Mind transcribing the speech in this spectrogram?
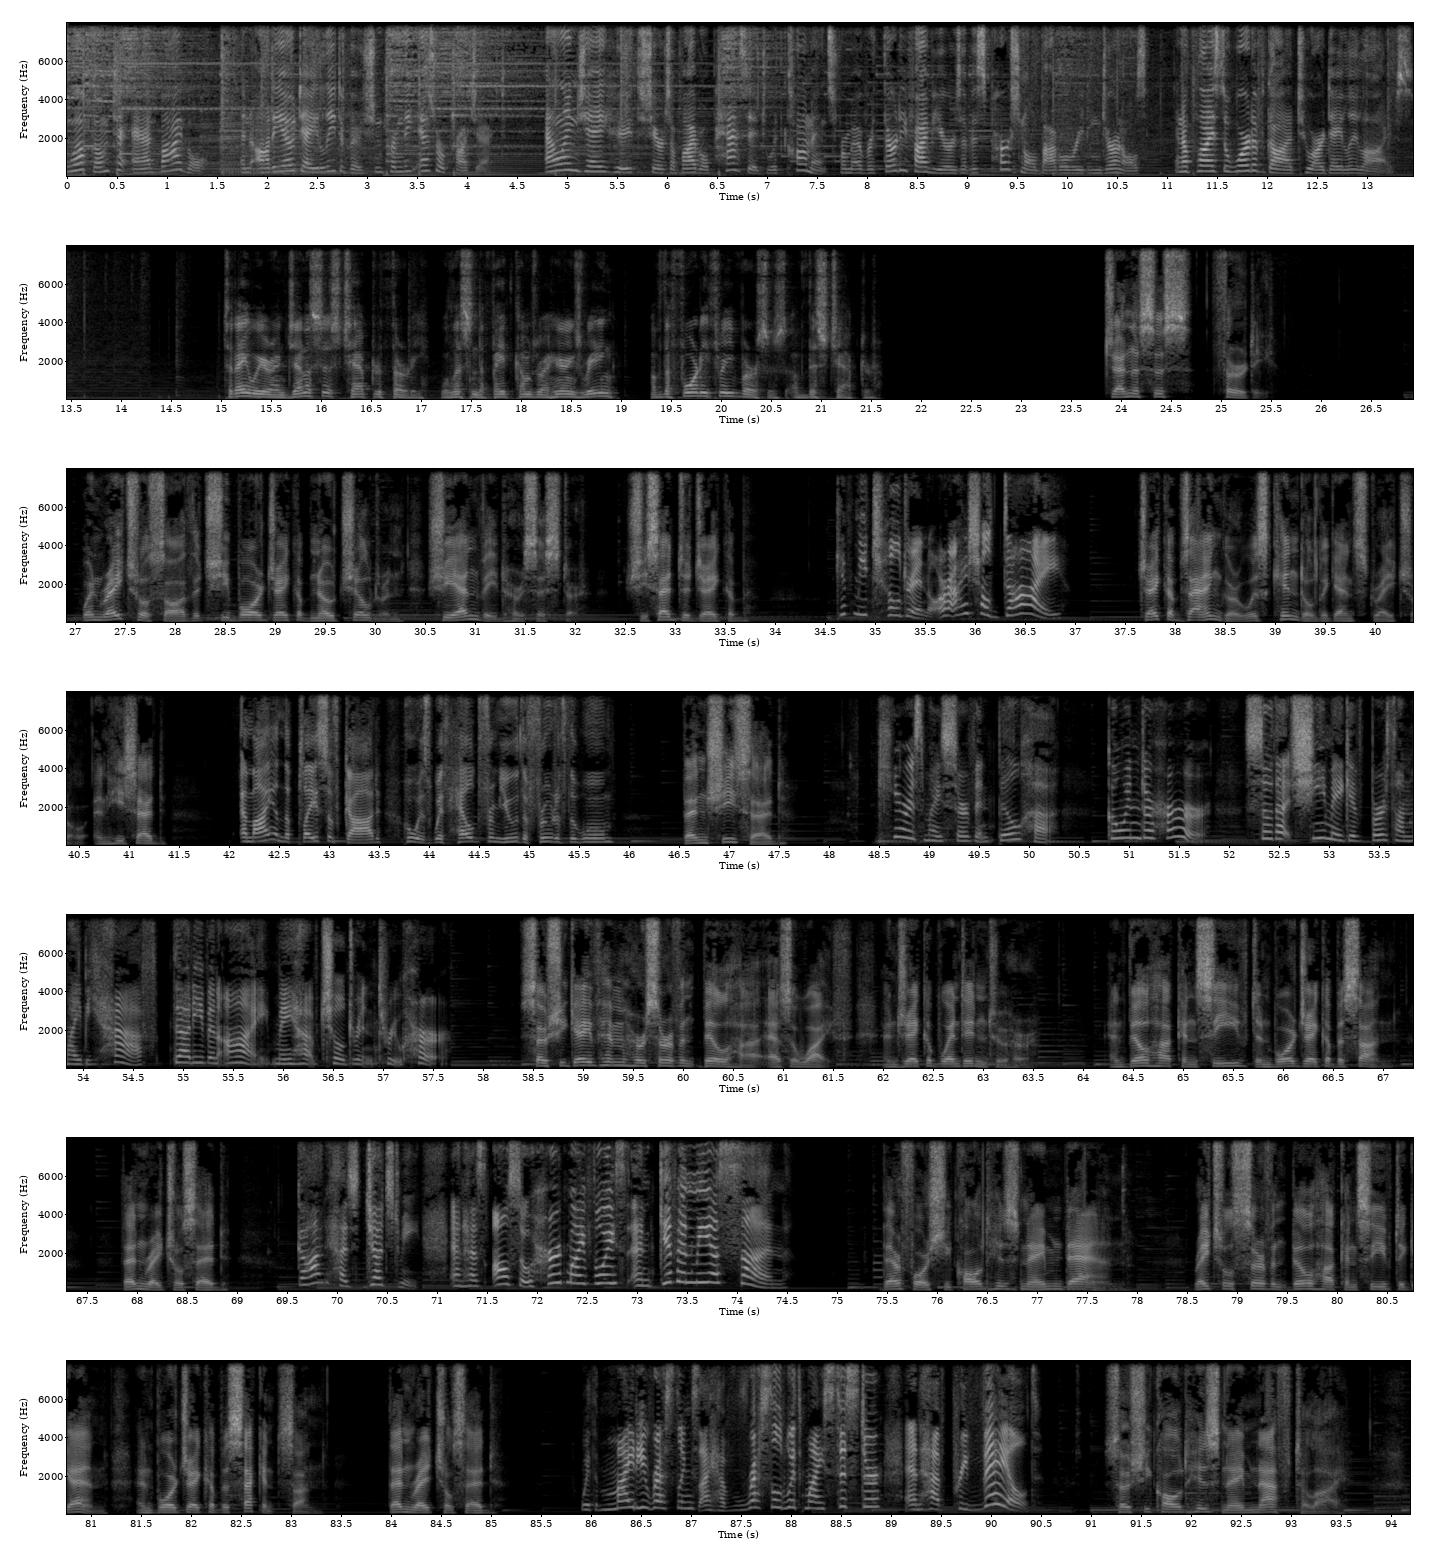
Welcome to Add Bible, an audio daily devotion from the Ezra Project. Alan J. Huth shares a Bible passage with comments from over 35 years of his personal Bible reading journals and applies the Word of God to our daily lives. Today we are in Genesis chapter 30. We'll listen to Faith Comes by Hearing's reading of the 43 verses of this chapter. Genesis 30 When Rachel saw that she bore Jacob no children, she envied her sister. She said to Jacob, Give me children, or I shall die. Jacob's anger was kindled against Rachel, and he said, Am I in the place of God, who has withheld from you the fruit of the womb? Then she said, Here is my servant Bilhah. Go into her, so that she may give birth on my behalf, that even I may have children through her. So she gave him her servant Bilhah as a wife, and Jacob went in to her. And Bilhah conceived and bore Jacob a son. Then Rachel said, God has judged me, and has also heard my voice and given me a son. Therefore she called his name Dan. Rachel's servant Bilhah conceived again, and bore Jacob a second son. Then Rachel said, With mighty wrestlings I have wrestled with my sister, and have prevailed. So she called his name Naphtali.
